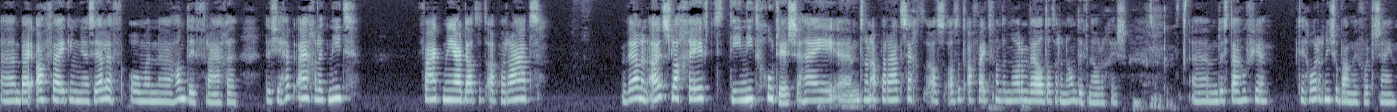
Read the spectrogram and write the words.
uh, bij afwijkingen zelf om een uh, handdiff vragen. Dus je hebt eigenlijk niet vaak meer dat het apparaat wel een uitslag geeft die niet goed is. Hij, eh, zo'n apparaat zegt als, als het afwijkt van de norm wel dat er een handdiff nodig is. Okay. Um, dus daar hoef je tegenwoordig niet zo bang meer voor te zijn.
